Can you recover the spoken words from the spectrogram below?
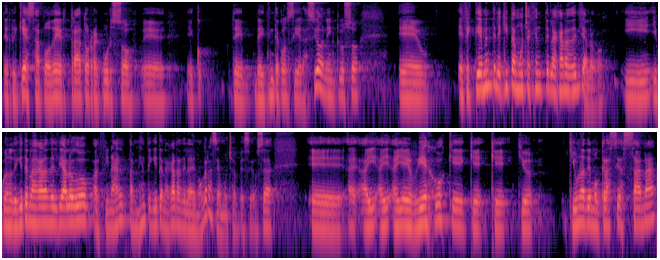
de riqueza, poder, trato, recursos, eh, de, distinta consideración, incluso, efectivamente le quita a mucha gente las ganas del diálogo. Y, cuando te quitan las ganas del diálogo, al final también te quitan las ganas de la democracia muchas veces. O sea, hay, hay, hay, riesgos que, que, que una democracia sana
